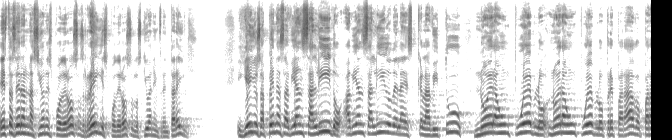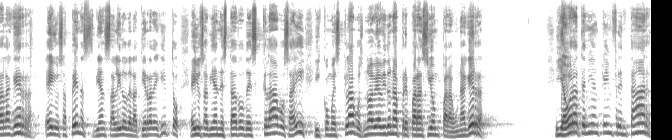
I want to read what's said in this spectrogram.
Estas eran naciones poderosas, reyes poderosos los que iban a enfrentar ellos. Y ellos apenas habían salido, habían salido de la esclavitud. No era un pueblo, no era un pueblo preparado para la guerra. Ellos apenas habían salido de la tierra de Egipto. Ellos habían estado de esclavos ahí. Y como esclavos no había habido una preparación para una guerra. Y ahora tenían que enfrentar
